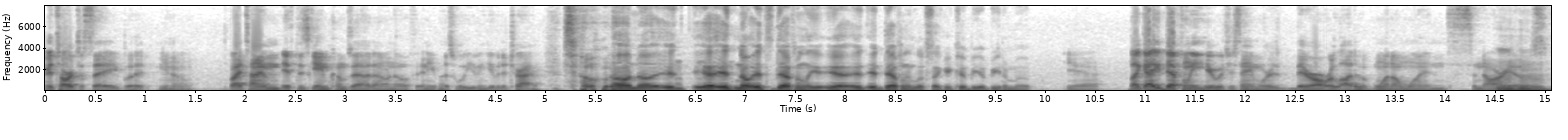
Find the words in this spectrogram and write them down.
It's hard to say, but you know, by the time if this game comes out, I don't know if any of us will even give it a try. So Oh no, it yeah, it no, it's definitely yeah, it, it definitely looks like it could be a beat 'em up. Yeah. Like I definitely hear what you're saying where there are a lot of one-on-one scenarios mm-hmm.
